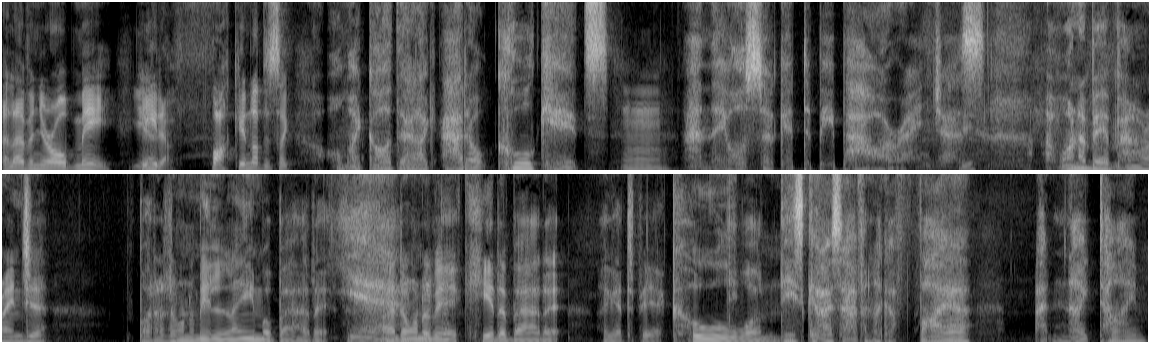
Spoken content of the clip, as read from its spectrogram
11 year old me, Yeah. he'd have fucking loved. It's like, oh my god, they're like adult cool kids, Mm. and they also get to be Power Rangers. I want to be a Power Ranger, but I don't want to be lame about it. Yeah. I don't want to be a kid about it. I get to be a cool one. These guys are having like a fire at night time,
